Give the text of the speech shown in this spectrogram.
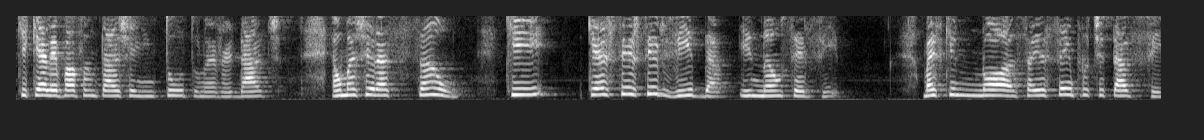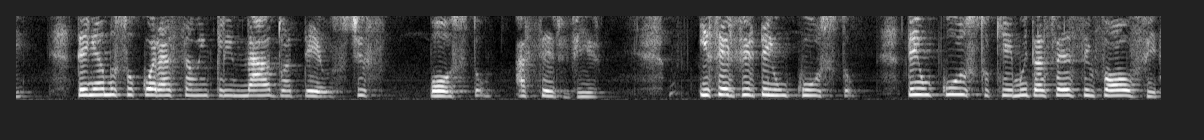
que quer levar vantagem em tudo, não é verdade? É uma geração que quer ser servida e não servir mas que nós, a exemplo de Davi, tenhamos o coração inclinado a Deus, disposto a servir. E servir tem um custo, tem um custo que muitas vezes envolve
